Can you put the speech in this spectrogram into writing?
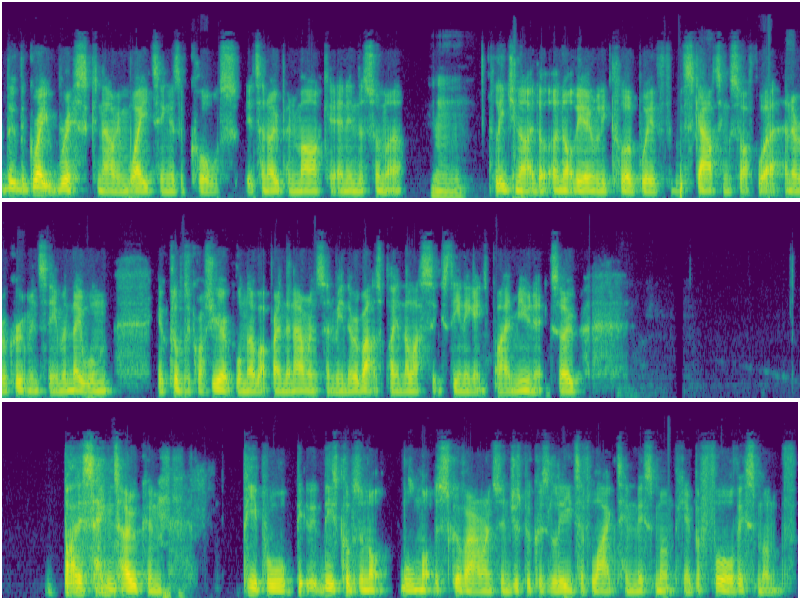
The, the great risk now in waiting is, of course, it's an open market, and in the summer, mm. Leeds United are not the only club with, with scouting software and a recruitment team, and they will know, clubs across Europe will know about Brendan Aaronson. I mean, they're about to play in the last 16 against Bayern Munich. So, by the same token, people, these clubs are not will not discover Aaronson just because Leeds have liked him this month. You know, before this month,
